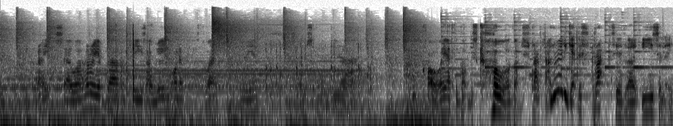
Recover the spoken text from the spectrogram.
would be great. So uh, hurry up, lava, please. I really want to quest here. So I'm just gonna do that. Oh, coal. Oh, yeah, I forgot this coal. I got distracted. I really get distracted like easily.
